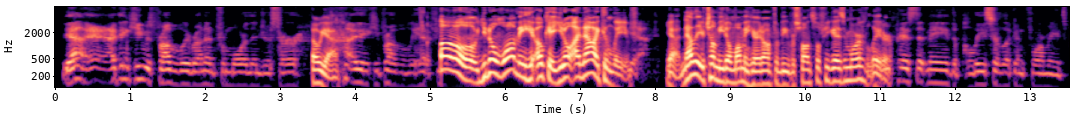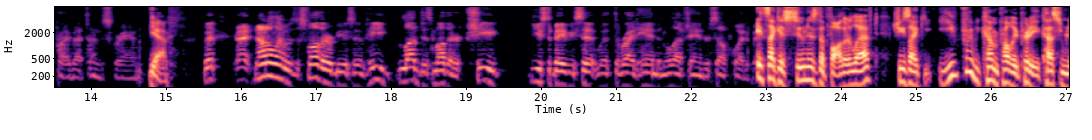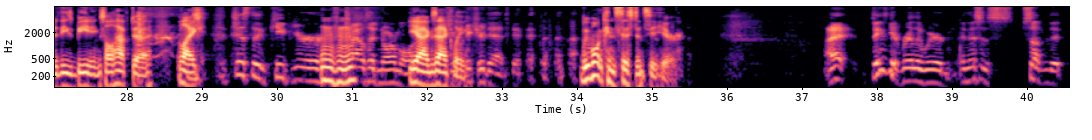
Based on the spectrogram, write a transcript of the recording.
Yeah, I- think he was probably running from more than just her. Oh yeah. I think he probably had a few. Oh, you don't want me here? Okay, you don't. I Now I can leave. Yeah. Yeah. Now that you're telling me you don't want me here, I don't have to be responsible for you guys anymore. You're Later. pissed at me. The police are looking for me. It's probably about time to scram. Yeah. But uh, not only was his father abusive, he loved his mother. She used to babysit with the right hand and the left hand herself quite a bit. it's like as soon as the father left, she's like, "You've become probably pretty accustomed to these beatings. I'll have to, like, just to keep your childhood normal. Mm-hmm. Yeah, exactly. Like your dad we want consistency here." I things get really weird, and this is something that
